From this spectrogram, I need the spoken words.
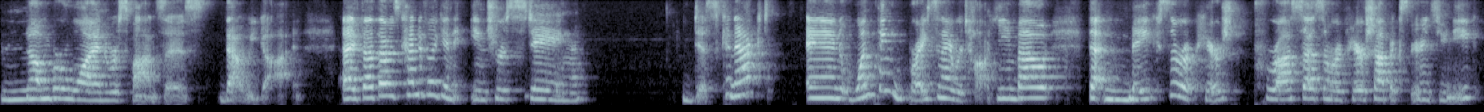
number one responses that we got. And I thought that was kind of like an interesting disconnect. And one thing Bryce and I were talking about that makes the repair process and repair shop experience unique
